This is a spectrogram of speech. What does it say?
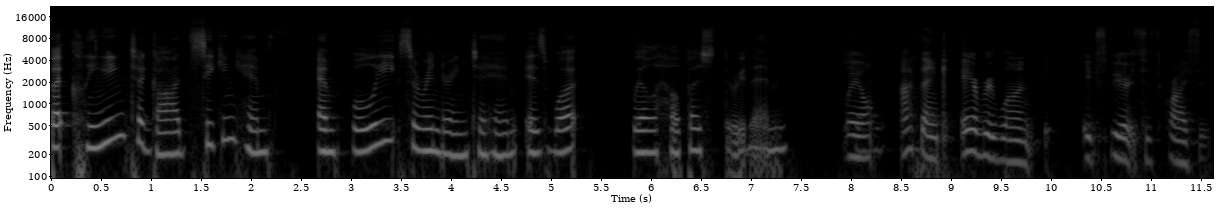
but clinging to God, seeking Him, and fully surrendering to Him is what will help us through them? Well, I think everyone experiences crisis.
